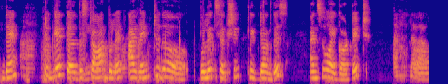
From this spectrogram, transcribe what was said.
Then to get the, the star bullet I went to the bullet section clicked on this and so I got it. Uh,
